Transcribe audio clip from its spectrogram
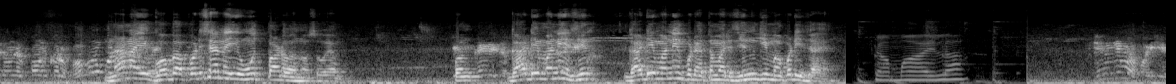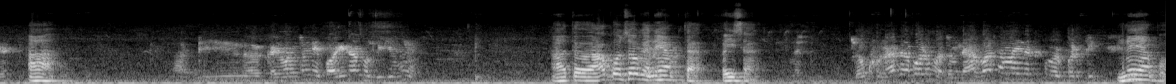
તમને ફોન કરો. ના ના એ ગોબા પડશે ને એ હું પાડવાનો છું એમ. પણ ગાડીમાં નહીં ગાડીમાં નહીં પડે તમારી જિંદગી માં પડી જાય. માં પડી જાય હા. કઈ વાંધો નહીં ભરી નાખો બીજું હું. હા તો આપો છો કે નહીં આપતા પૈસા? ચોખ્ખું ના પડો તમને આ ભાષામાં નથી ખબર પડતી. નહીં આપો.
